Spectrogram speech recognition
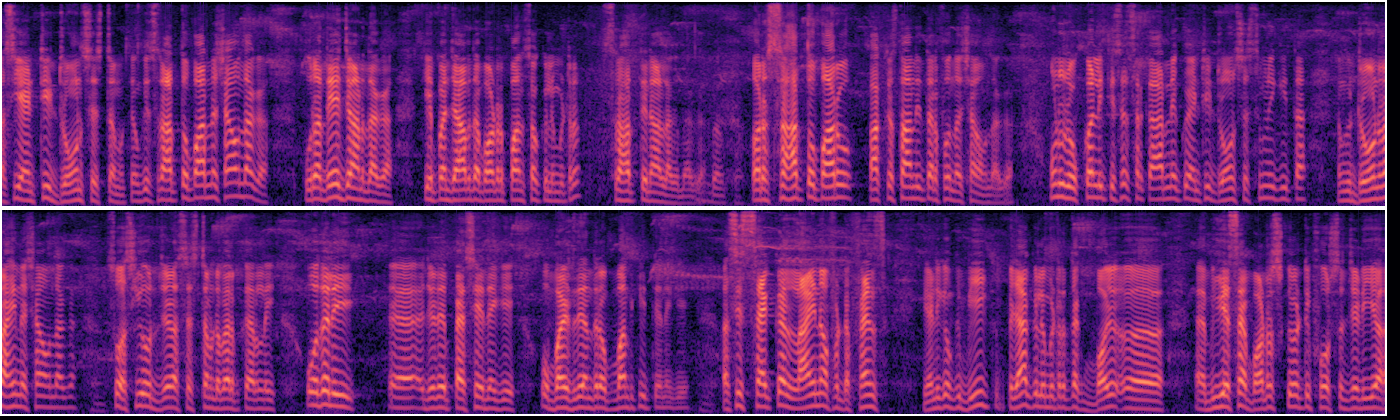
ਅਸੀਂ ਐਂਟੀ ਡਰੋਨ ਸਿਸਟਮ ਕਿਉਂਕਿ ਸਰਹੱਦ ਤੋਂ ਪਾਰ ਨਸ਼ਾ ਹੁੰਦਾਗਾ ਪੂਰਾ ਦੇਸ਼ ਜਾਣਦਾਗਾ ਕਿ ਪੰਜਾਬ ਦਾ ਬਾਰਡਰ 500 ਕਿਲੋਮੀਟਰ ਸਰਹੱਦ ਦੇ ਨਾਲ ਲੱਗਦਾਗਾ। ਔਰ ਸਰਹੱਦ ਤੋਂ ਪਾਰੋਂ ਪਾਕਿਸਤਾਨ ਦੀ ਤਰਫੋਂ ਨਸ਼ਾ ਆਉਂਦਾਗਾ। ਉਹਨੂੰ ਰੋਕਣ ਲਈ ਕਿਸੇ ਸਰਕਾਰ ਨੇ ਕੋਈ ਐਂਟੀ ਡਰੋਨ ਸਿਸਟਮ ਨਹੀਂ ਕੀਤਾ ਕਿਉਂਕਿ ਡਰੋਨ ਰਾਹੀਂ ਨਸ਼ਾ ਆਉਂਦਾਗਾ। ਸੋ ਅਸੀਂ ਉਹ ਜਿਹੜਾ ਸਿਸਟਮ ਡਿਵੈਲਪ ਕਰਨ ਲਈ ਉਹਦੇ ਲਈ ਜਿਹੜੇ ਪੈਸੇ ਨੇਗੇ ਉਹ ਬਜਟ ਦੇ ਅੰਦਰ ਉਪਬੰਧ ਕੀਤੇ ਨੇਗੇ। ਅਸੀਂ ਸੈਕੰਡ ਲਾਈਨ ਆਫ ਡਿਫੈਂਸ ਯਾਨੀ ਕਿਉਂਕਿ 20 50 ਕਿਲੋਮੀਟਰ ਤੱਕ ਬੀਐਸਐਫ ਬਾਰਡਰ ਸਿਕਿਉਰਿਟੀ ਫੋਰਸ ਜਿਹੜੀ ਆ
